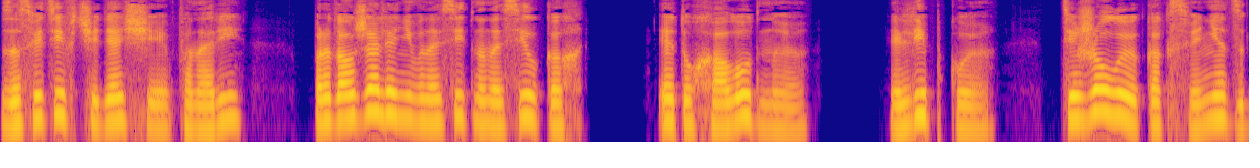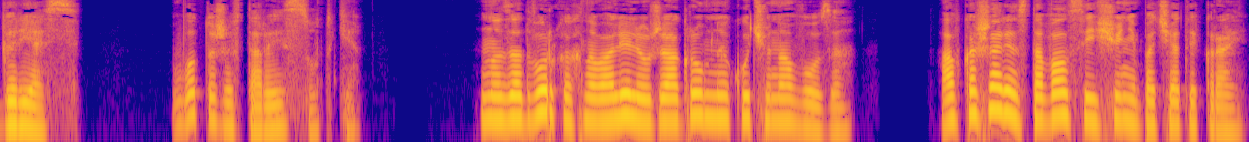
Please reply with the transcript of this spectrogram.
засветив чадящие фонари, продолжали они выносить на носилках эту холодную, липкую, тяжелую, как свинец, грязь. Вот уже вторые сутки. На задворках навалили уже огромную кучу навоза, а в кошаре оставался еще непочатый край.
